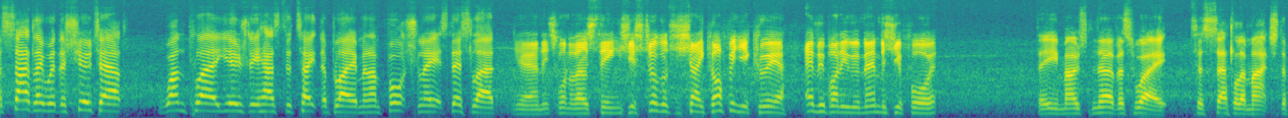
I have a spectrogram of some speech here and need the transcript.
But sadly, with the shootout, one player usually has to take the blame, and unfortunately, it's this lad. Yeah, and it's one of those things you struggle to shake off in your career. Everybody remembers you for it. The most nervous way to settle a match. The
